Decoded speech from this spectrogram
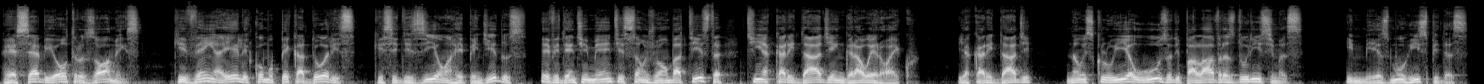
recebe outros homens que vêm a ele como pecadores que se diziam arrependidos? Evidentemente, São João Batista tinha caridade em grau heróico. E a caridade não excluía o uso de palavras duríssimas e mesmo ríspidas.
